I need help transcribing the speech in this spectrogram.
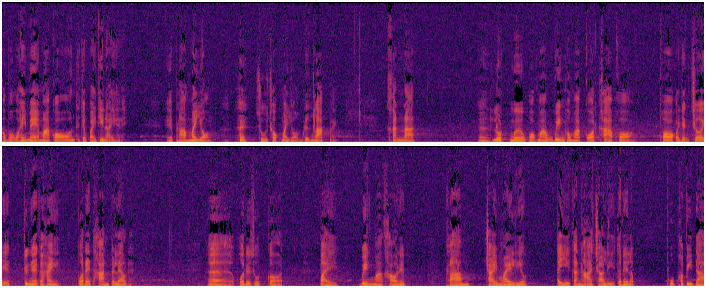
ก็บอกว่าให้แม่มาก่อนที่จะไปที่ไหนพรามไม่ยอม ชูชกไม่ยอมดึงลากไป ขนาดหลุดมือออกมาวิ่งเข้ามากอดขาพ่อ พ่อก็ยังเฉย จึงไงก็ให้พ่อได้ทานไปแล้วเนี่ยผลที่สุดก็ไปวิ่งมาเขาเนี่ยพรามใช้ไม้เลียวตีกันหาชาลีตัวนี้แหละ ผู้พระบิดา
